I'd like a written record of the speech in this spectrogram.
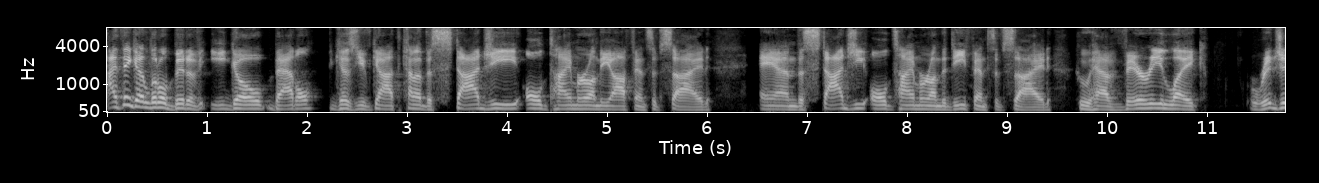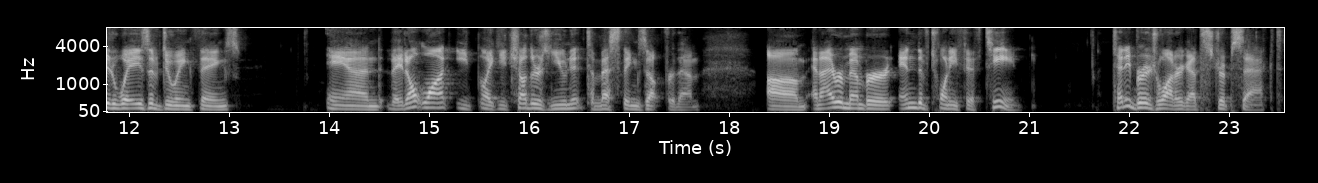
I think a little bit of ego battle because you've got kind of the stodgy old timer on the offensive side and the stodgy old timer on the defensive side who have very like rigid ways of doing things and they don't want e- like each other's unit to mess things up for them. Um, and I remember end of 2015, Teddy Bridgewater got strip sacked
